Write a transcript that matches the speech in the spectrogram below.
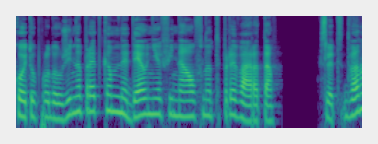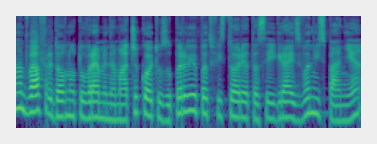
който продължи напред към неделния финал в надпреварата. След 2 на 2 в редовното време на матча, който за първи път в историята се игра извън Испания,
